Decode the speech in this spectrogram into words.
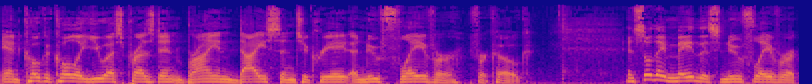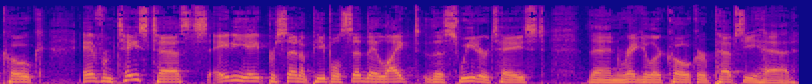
and Coca-Cola US president Brian Dyson to create a new flavor for Coke. And so they made this new flavor of Coke, and from taste tests, 88% of people said they liked the sweeter taste than regular Coke or Pepsi had.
